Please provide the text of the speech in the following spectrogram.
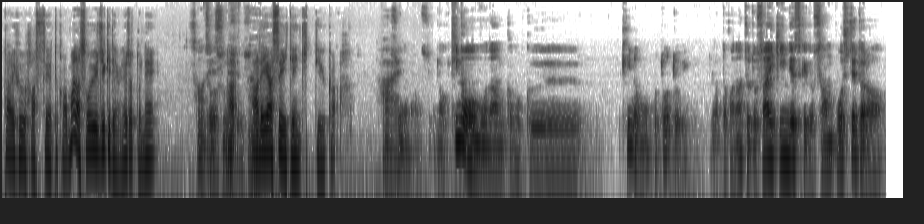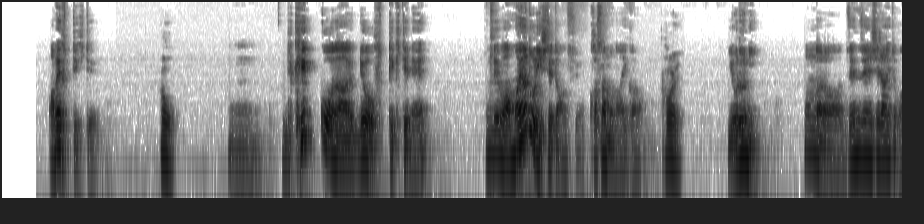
台風発生とか、まだそういう時期だよね、ちょっとね。そうですそうねあ。荒れやすい天気っていうか。はい。そうなんですよ。なんか昨日もなんか僕、昨日？一昨日？だったかな？ちょっと最近ですけど散歩してたら、雨降ってきて。おううん。で、結構な量降ってきてね。でも雨宿りしてたんですよ。傘もないから。はい。夜に。ほんなら、全然知らん人が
